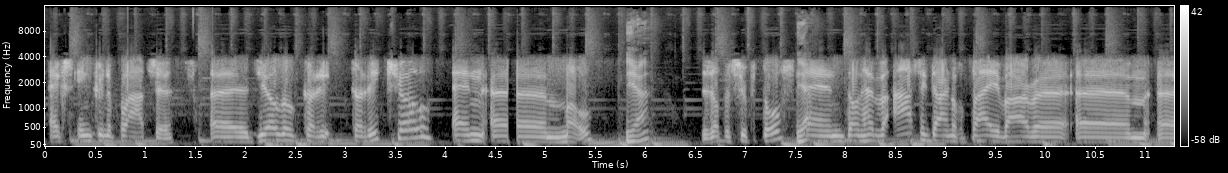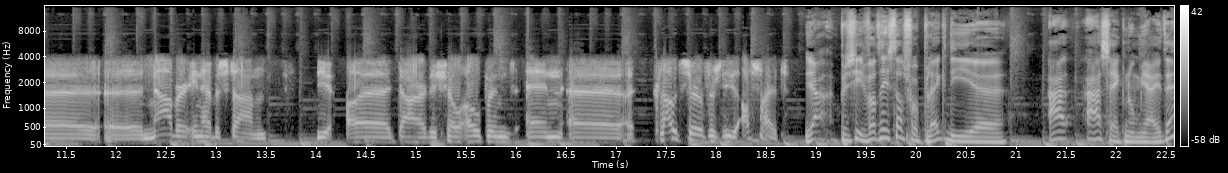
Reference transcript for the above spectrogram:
acts in kunnen plaatsen. Eh, Diogo Cariccio en eh, Mo. Ja? Dus dat is super tof. Ja. En dan hebben we ASIC daar nog bij, waar we ehm eh, eh, Naber in hebben staan. Die daar de show opent. En cloud servers die afsluit. Ja, precies. Wat is dat voor plek? Die A- ASEC noem jij het, hè?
